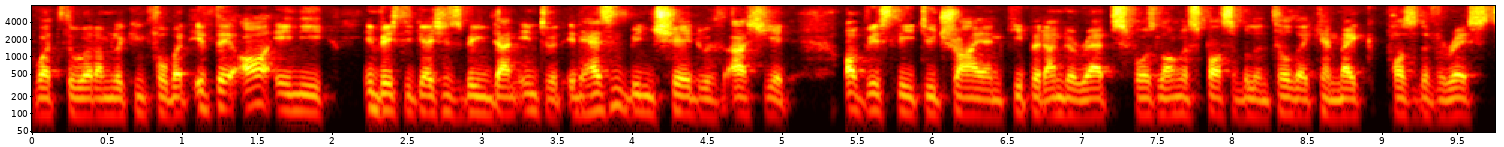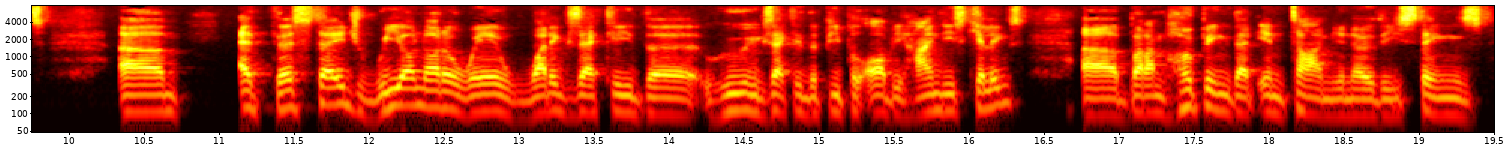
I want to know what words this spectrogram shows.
what's the word I'm looking for, but if there are any investigations being done into it, it hasn't been shared with us yet. Obviously, to try and keep it under wraps for as long as possible until they can make positive arrests. Um, at this stage, we are not aware what exactly the who exactly the people are behind these killings. Uh, but I'm hoping that in time, you know, these things,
